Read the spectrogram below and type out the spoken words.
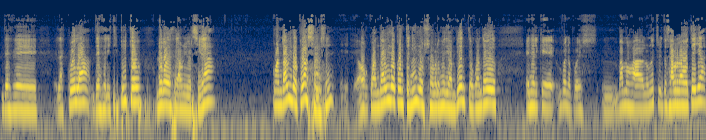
desde la escuela, desde el instituto, luego desde la universidad, cuando ha habido clases, ¿eh? o cuando ha habido contenidos sobre medio ambiente, o cuando ha habido en el que, bueno, pues mm, vamos a lo nuestro, entonces abro la botella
